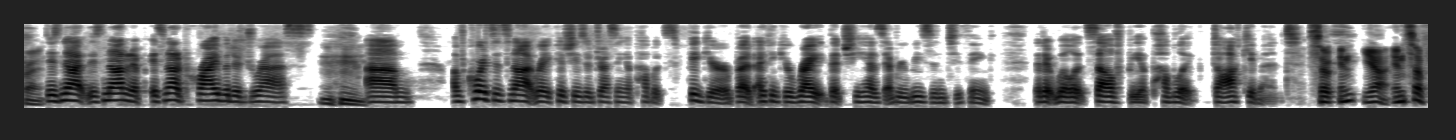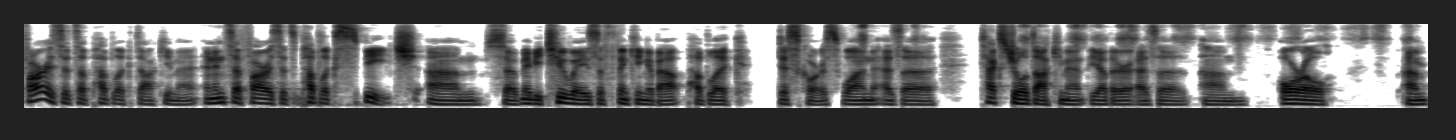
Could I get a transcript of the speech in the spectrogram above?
right there's not it's not a it's not a private address mm-hmm. um of course, it's not right because she's addressing a public figure, but I think you're right that she has every reason to think that it will itself be a public document. So, in yeah, insofar as it's a public document, and insofar as it's public speech, um, so maybe two ways of thinking about public discourse: one as a textual document, the other as a um, oral um,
